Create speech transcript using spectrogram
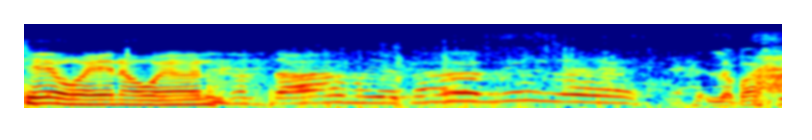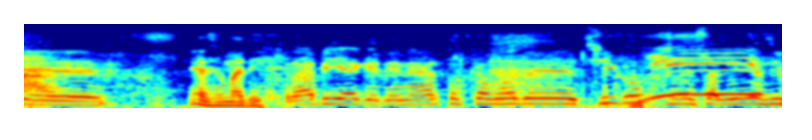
¡Qué bueno, weón! Saltamos y acá, mierda. La parte Ya se Mati. rápida que tiene hartos camotes chicos, esa línea así.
